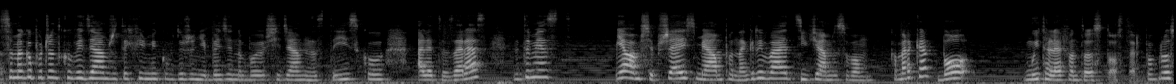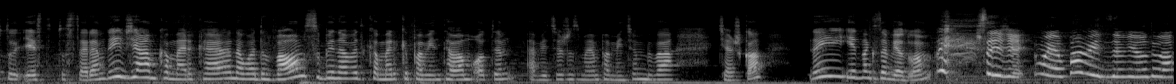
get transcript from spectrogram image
Od samego początku wiedziałam, że tych filmików dużo nie będzie, no bo siedziałam na stoisku, ale to zaraz. Natomiast miałam się przejść, miałam ponagrywać i wzięłam ze sobą kamerkę, bo mój telefon to jest toster. Po prostu jest tosterem. No i wzięłam kamerkę, naładowałam sobie nawet kamerkę, pamiętałam o tym, a wiecie, że z moją pamięcią bywa ciężko. No i jednak zawiodłam. W sensie, moja pamięć zawiodła.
